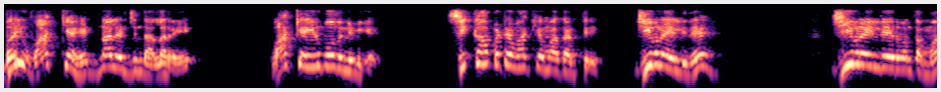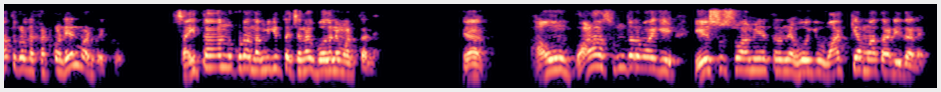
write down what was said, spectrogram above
ಬರೀ ವಾಕ್ಯ ಹೆಡ್ ನಾಲೆಡ್ಜ್ ಇಂದ ಅಲ್ಲರೇ, ವಾಕ್ಯ ಇರ್ಬೋದು ನಿಮಗೆ. ಸಿಕ್ಕಾಪಟ್ಟೆ ವಾಕ್ಯ ಮಾತಾಡ್ತೀರಿ. ಜೀವನ ಎಲ್ಲಿದೆ? ಜೀವನ ಇಲ್ಲದೆ ಇರುವಂತ ಮಾತುಗಳನ್ನ ಕಟ್ಕೊಂಡು ಏನ್ ಮಾಡ್ಬೇಕು? ಸೈತಾನು ಕೂಡ ನಮಗಿಂತ ಚೆನ್ನಾಗಿ ಬೋಧನೆ ಮಾಡ್ತಾನೆ. ಯಾ? ಅವನು ಬಹಳ ಸುಂದರವಾಗಿ ಯೇಸು ಸ್ವಾಮಿ ಹತ್ರನೇ ಹೋಗಿ ವಾಕ್ಯ ಮಾತಾಡಿದ್ದಾನೆ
